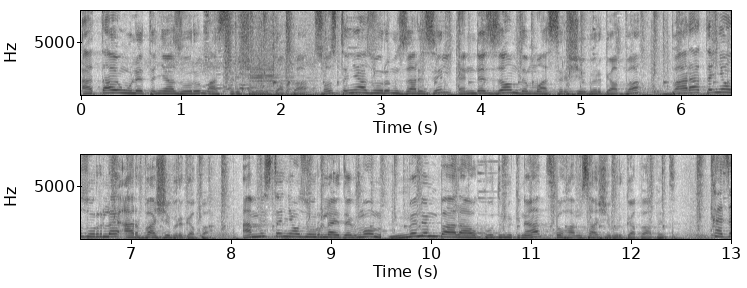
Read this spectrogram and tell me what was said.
ቀጣዩም ሁለተኛ ዙርም 10 ሺህ ብር ገባ። ሶስተኛ ዙርም ዘር ስል እንደዛውም ደግሞ 10 ሺህ ብር ገባ። በአራተኛው ዙር ላይ 40 ሺህ ብር ገባ። አምስተኛው ዙር ላይ ደግሞ ምንም ባላውኩት ምክንያት 50 ሺህ ብር ገባበት። ከዛ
